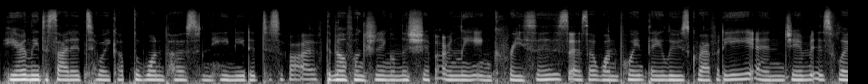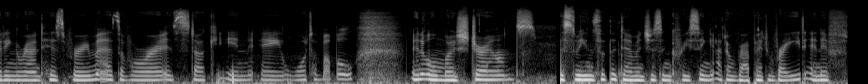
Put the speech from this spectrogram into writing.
He only decided to wake up the one person he needed to survive. The malfunctioning on the ship only increases as at one point they lose gravity, and Jim is floating around his room as Aurora is stuck in a water bubble and almost drowns. This means that the damage is increasing at a rapid rate, and if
